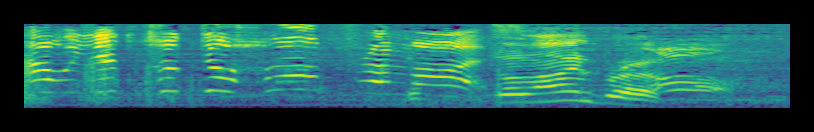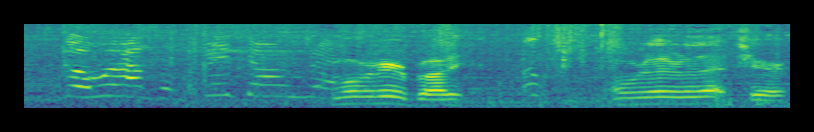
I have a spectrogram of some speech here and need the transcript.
Oh, he just took the hook from us. The line broke. Oh. Go have a big on Come over here, buddy. Over there to that chair.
